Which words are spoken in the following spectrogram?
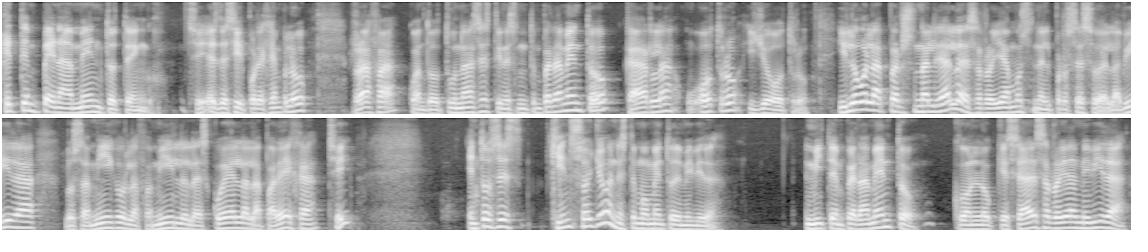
qué temperamento tengo. ¿Sí? Es decir, por ejemplo, Rafa, cuando tú naces tienes un temperamento, Carla otro y yo otro. Y luego la personalidad la desarrollamos en el proceso de la vida, los amigos, la familia, la escuela, la pareja, ¿sí? Entonces, ¿quién soy yo en este momento de mi vida? Mi temperamento con lo que se ha desarrollado en mi vida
